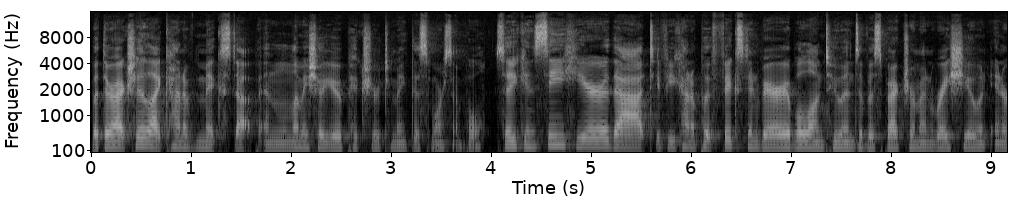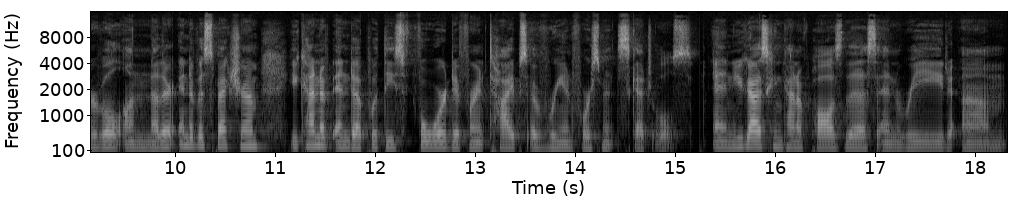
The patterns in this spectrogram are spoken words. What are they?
but they're actually like kind of mixed up. And let me show you a picture to make this more simple. So you can see here that if you kind of put fixed and variable on two ends of a spectrum and ratio and interval on another end of a spectrum, you kind of end up with these four different types of reinforcement schedules. And you guys can kind of pause this and read um,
